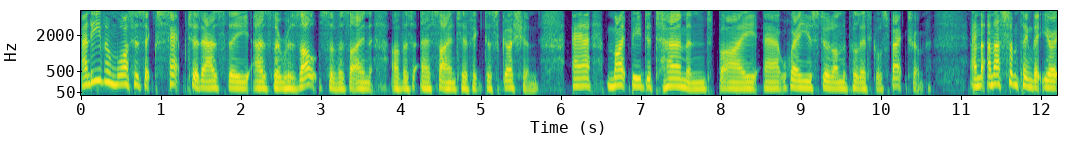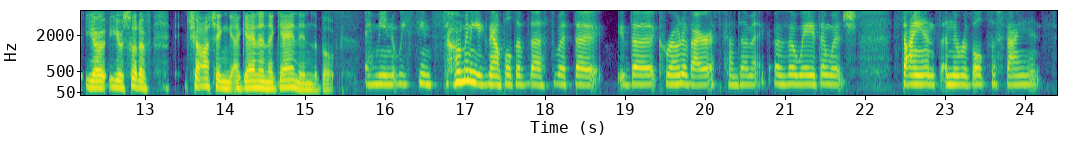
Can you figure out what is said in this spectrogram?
and even what is accepted as the as the results of a of a, a scientific discussion uh, might be determined by uh, where you stood on the political spectrum, and and that's something that you're you're you're sort of charting again and again in the book. I mean, we've seen so many examples of this with the the coronavirus pandemic, of the ways in which science and the results of science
